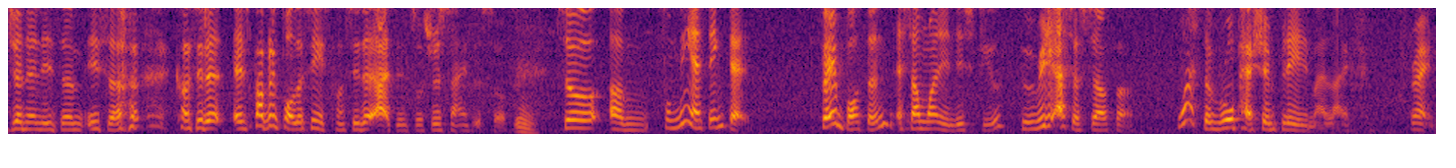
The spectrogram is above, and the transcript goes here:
journalism is uh, considered as public policy is considered arts and social science also. Mm. So um, for me, I think that very important as someone in this field to really ask yourself, uh, what's the role passion play in my life, right?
